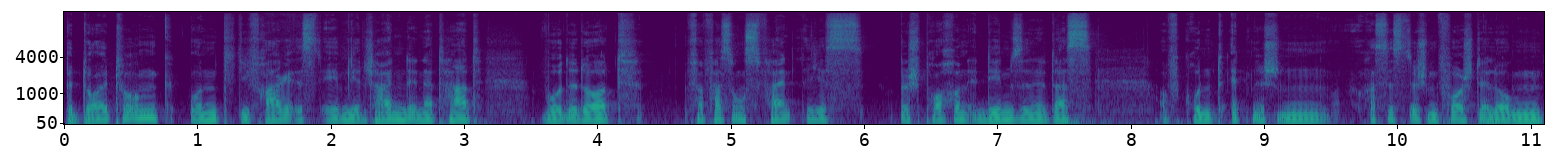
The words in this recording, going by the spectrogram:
Bedeutung. Und die Frage ist eben, die entscheidende in der Tat, wurde dort verfassungsfeindliches besprochen, in dem Sinne, dass aufgrund ethnischen, rassistischen Vorstellungen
